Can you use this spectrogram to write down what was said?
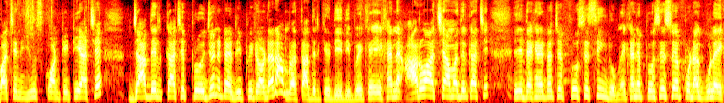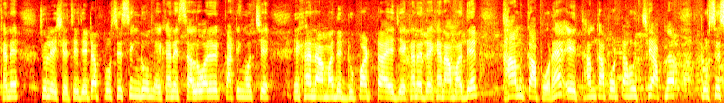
পাচ্ছেন হিউজ কোয়ান্টিটি আছে। যাদের কাছে প্রয়োজন এটা রিপিট অর্ডার আমরা তাদেরকে দিয়ে দিব। এখানে আরও আছে আমাদের কাছে। এই যে দেখেন, এটা হচ্ছে প্রসেসিং রুম এখানে প্রসেস হয়ে প্রোডাক্টগুলো এখানে চলে এসেছে। যেটা প্রসেসিং রুম এখানে সালোয়ারের কাটিং হচ্ছে। এখানে আমাদের দুপাট্টা, এই যে এখানে দেখেন আমাদের থান কাপড় হ্যাঁ? এই থান কাপড়টা হচ্ছে আপনার প্রসেস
